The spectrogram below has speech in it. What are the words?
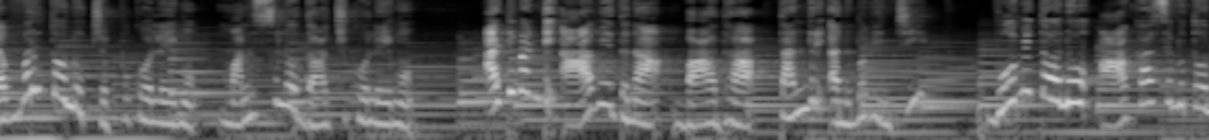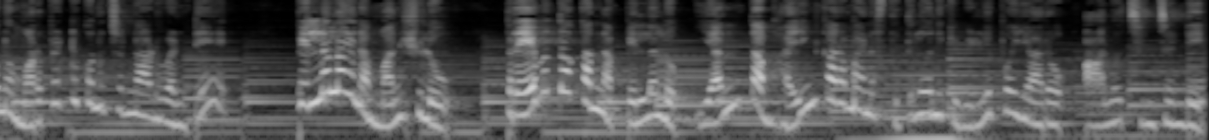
ఎవ్వరితోనూ చెప్పుకోలేము మనస్సులో దాచుకోలేము. అటువంటి ఆవేదన బాధ తండ్రి అనుభవించి భూమితోనూ ఆకాశముతోనూ మొరపెట్టుకొనుచున్నాడు అంటే పిల్లలైన మనుషులు ప్రేమతో కన్న పిల్లలు ఎంత భయంకరమైన స్థితిలోనికి వెళ్ళిపోయారో ఆలోచించండి.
